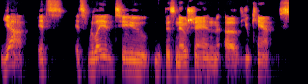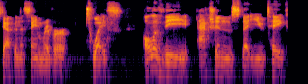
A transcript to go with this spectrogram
Yeah, it's it's related to this notion of you can't step in the same river twice. All of the actions that you take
